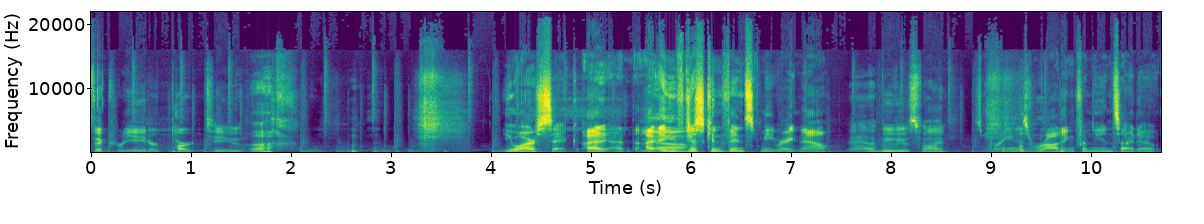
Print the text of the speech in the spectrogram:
the creator part two. You are sick. I, I, I Yeah. you've just convinced me right now. Yeah, the movie was fine. His brain is rotting from the inside out.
